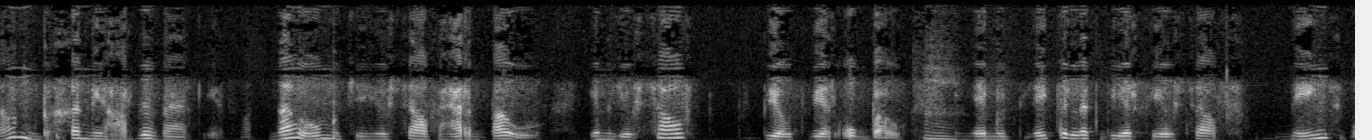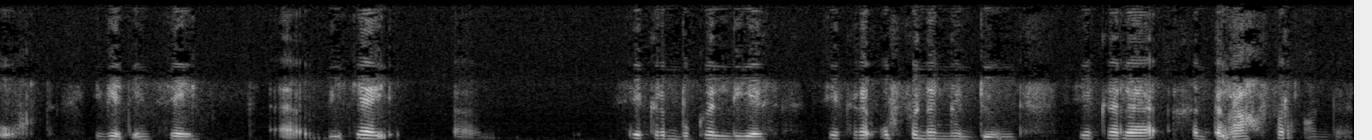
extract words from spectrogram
Dan begin die harde werk eers, want nou moet jy jouself herbou. Jy moet jouself beeld weer opbou mm. en jy moet letterlik weer vir jouself mens word. Jy weet en sê, uh weet jy, ehm uh, sekere boeke lees, sekere oefeninge doen, sekere gedrag verander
